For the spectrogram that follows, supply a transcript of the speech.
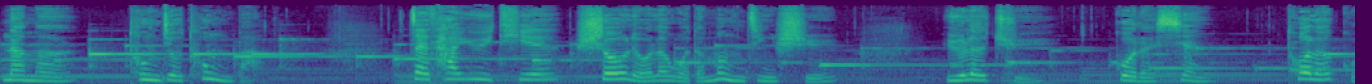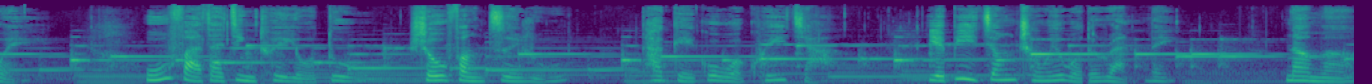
那么，痛就痛吧。在他玉贴收留了我的梦境时，逾了矩，过了线，脱了轨。无法再进退有度，收放自如。他给过我盔甲，也必将成为我的软肋。那么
